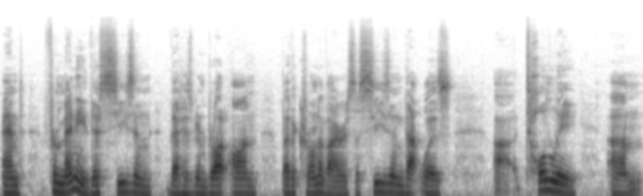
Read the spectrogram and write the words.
And for many this season that has been brought on by the coronavirus a season that was uh, totally um,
